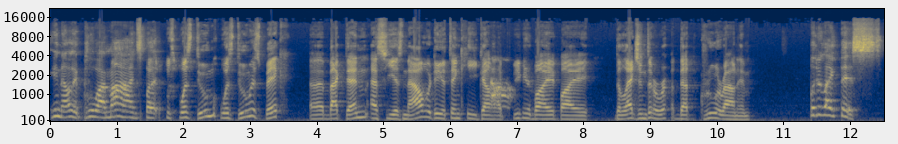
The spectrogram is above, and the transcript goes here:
you know, it blew our minds. But was, was Doom was Doom as big uh, back then as he is now, or do you think he got bigger by by the legend that grew around him? Put it like this:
